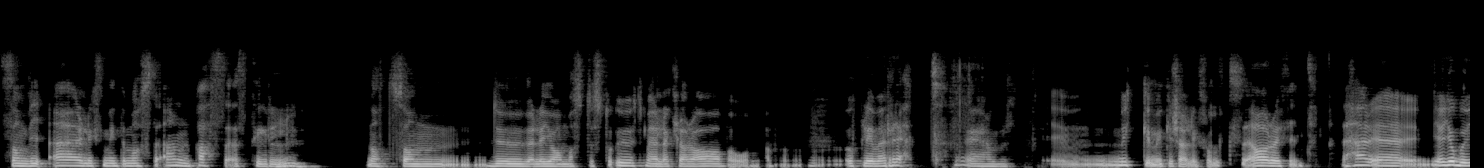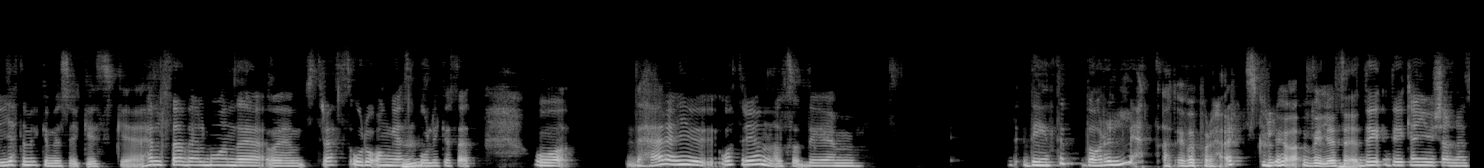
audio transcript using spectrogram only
som vi är liksom inte måste anpassas till mm något som du eller jag måste stå ut med eller klara av och uppleva rätt. Ehm, mycket, mycket kärleksfullt. Ja, det är fint. Det här är, jag jobbar ju jättemycket med psykisk eh, hälsa, välmående, och ehm, stress, oro, ångest mm. på olika sätt. Och det här är ju återigen alltså det det är inte bara lätt att öva på det här, skulle jag vilja säga. Det, det kan ju kännas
